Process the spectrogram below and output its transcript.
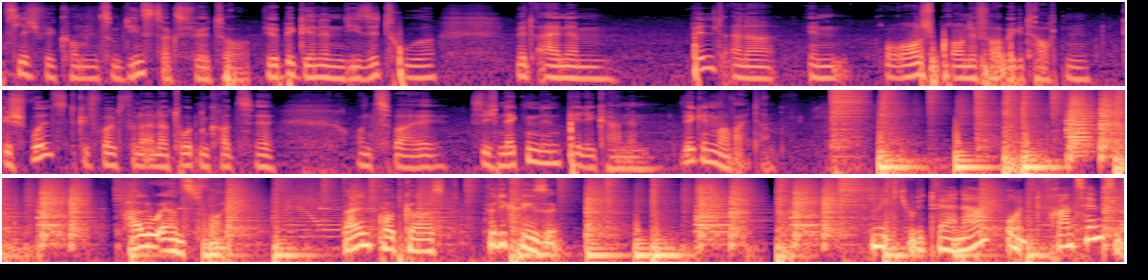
herzlich willkommen zum Dienstagsfeuilleton. Wir beginnen diese Tour mit einem Bild einer in orangebraune Farbe getauchten Geschwulst, gefolgt von einer toten Katze und zwei sich neckenden Pelikanen. Wir gehen mal weiter. Hallo Ernstfall, dein Podcast für die Krise. Mit Judith Werner und Franz Hemsen.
